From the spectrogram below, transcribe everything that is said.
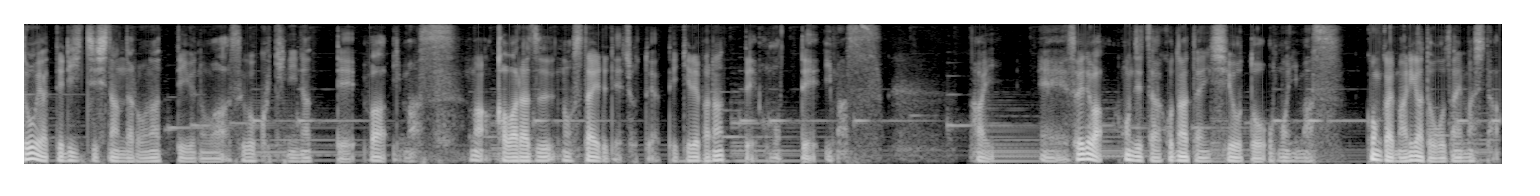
どうやってリーチしたんだろうなっていうのはすごく気になっててはいます。まあ変わらずのスタイルでちょっとやっていければなって思っています。はい。えー、それでは本日はこの辺りにしようと思います。今回もありがとうございました。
